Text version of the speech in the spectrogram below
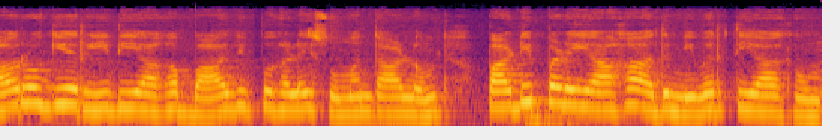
ஆரோக்கிய ரீதியாக பாதிப்புகளை சுமந்தாலும் படிப்படியாக அது நிவர்த்தியாகும்.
